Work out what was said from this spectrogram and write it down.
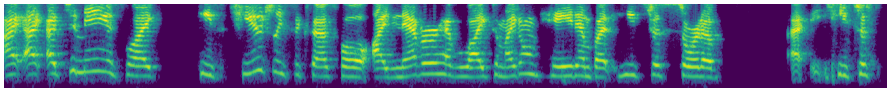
I, I to me it's like he's hugely successful. I never have liked him. I don't hate him, but he's just sort of uh, he's just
